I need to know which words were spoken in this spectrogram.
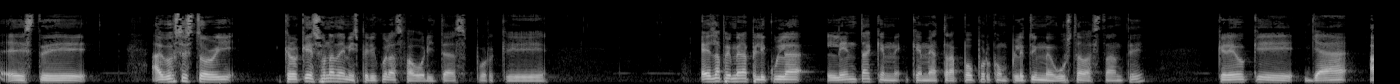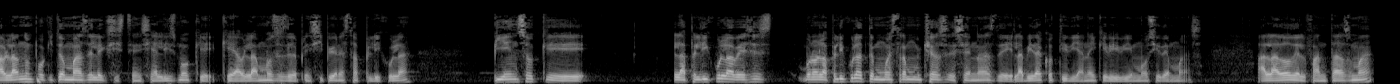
Este, A Ghost Story creo que es una de mis películas favoritas porque es la primera película lenta que me, que me atrapó por completo y me gusta bastante. Creo que ya hablando un poquito más del existencialismo que, que hablamos desde el principio en esta película, pienso que la película a veces, bueno, la película te muestra muchas escenas de la vida cotidiana y que vivimos y demás, al lado del fantasma,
